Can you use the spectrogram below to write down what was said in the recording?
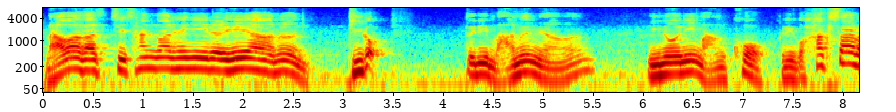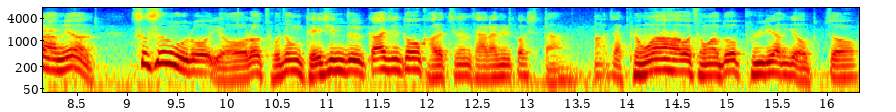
나와 같이 상관 행위를 해야 하는 비겁들이 많으면 인원이 많고 그리고 학사라면 스승으로 여러 조정 대신들까지도 가르치는 사람일 것이다. 아, 자, 병화하고 정화도 분리한 게 없죠.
